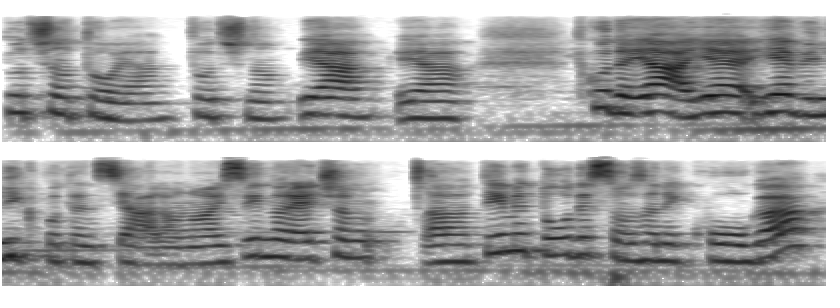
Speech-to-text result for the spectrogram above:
Točno to, ja, točno. Ja, ja. Tako da ja, je, je veliko potencijala. No. Jaz vedno rečem, uh, te metode so za nekoga,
